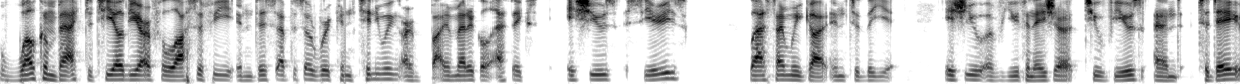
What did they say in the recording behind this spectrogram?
Welcome back to TLDR Philosophy. In this episode, we're continuing our biomedical ethics issues series. Last time we got into the issue of euthanasia, two views, and today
